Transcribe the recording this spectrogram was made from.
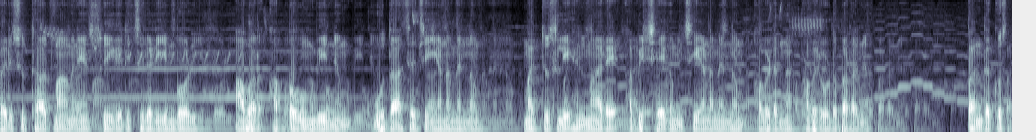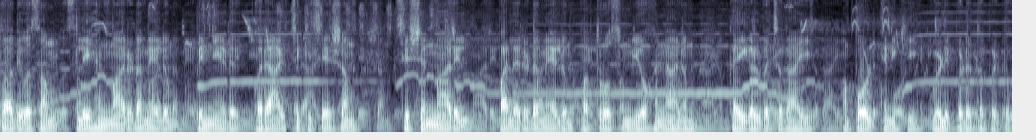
പരിശുദ്ധാത്മാവിനെ സ്വീകരിച്ചു കഴിയുമ്പോൾ അവർ അപ്പവും വീഞ്ഞും ഉദാശ ചെയ്യണമെന്നും മറ്റു സ്ലീഹന്മാരെ അഭിഷേകം ചെയ്യണമെന്നും അവിടുന്ന് അവരോട് പറഞ്ഞു. പന്തക്കുസ്താ ദിവസം സ്ലീഹന്മാരുടെ മേലും പിന്നീട് ഒരാഴ്ചയ്ക്ക് ശേഷം ശിഷ്യന്മാരിൽ പലരുടെ മേലും പത്രോസും യോഹന്നാനും കൈകൾ വെച്ചതായി അപ്പോൾ എനിക്ക് വെളിപ്പെടുത്തപ്പെട്ടു.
